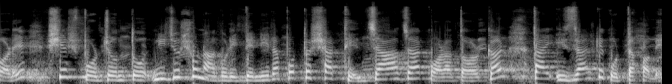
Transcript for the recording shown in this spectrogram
করে, শেষ পর্যন্ত নিজস্ব নাগরিকদের নিরাপত্তার স্বার্থে যা যা করা দরকার, তাই ইসরায়েলকে করতে হবে।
